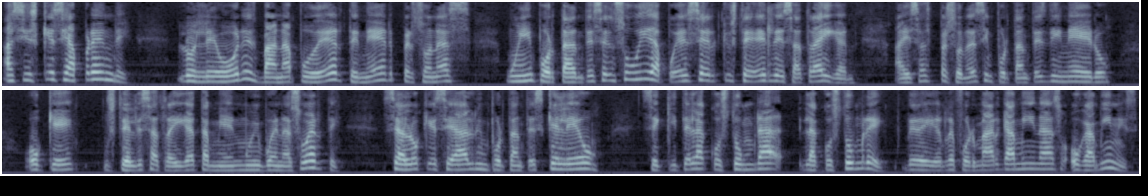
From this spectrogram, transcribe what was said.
Así es que se aprende los leones van a poder tener personas muy importantes en su vida. Puede ser que ustedes les atraigan a esas personas importantes dinero o que usted les atraiga también muy buena suerte. Sea lo que sea, lo importante es que Leo se quite la costumbre, la costumbre de reformar gaminas o gamines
